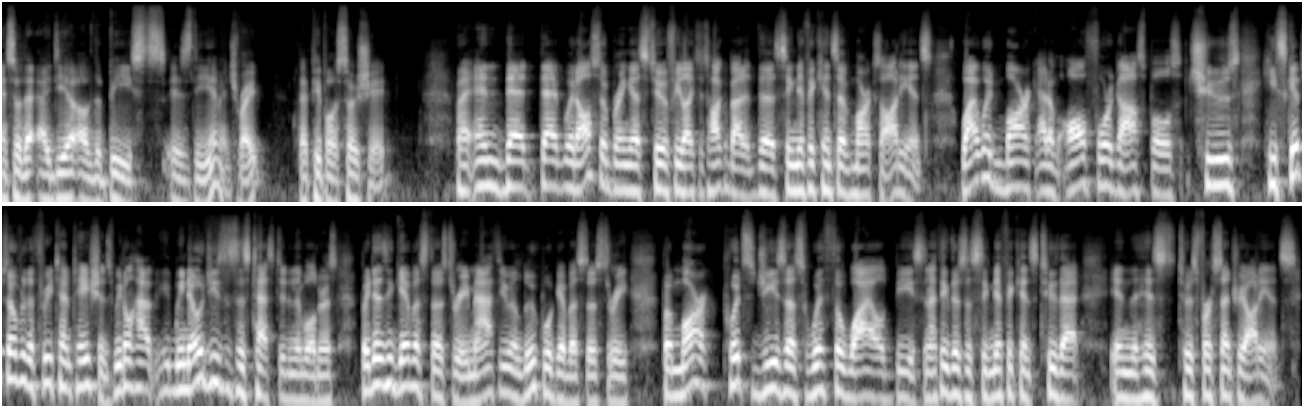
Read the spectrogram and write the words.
And so that idea of the beasts is the image, right? That people associate. Right, and that, that would also bring us to, if you like to talk about it, the significance of Mark's audience. Why would Mark, out of all four Gospels, choose? He skips over the three temptations. We don't have, we know Jesus is tested in the wilderness, but he doesn't give us those three. Matthew and Luke will give us those three, but Mark puts Jesus with the wild beasts, and I think there's a significance to that in the, his to his first century audience.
